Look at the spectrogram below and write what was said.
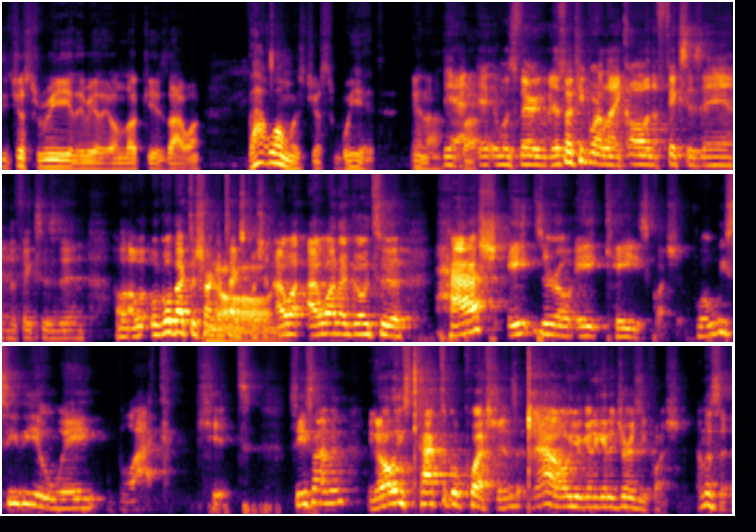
It's just really, really unlucky. Is that one? That one was just weird you know. Yeah, but. it was very weird. That's why people are like, "Oh, the fix is in. The fix is in." We'll go back to Shark no, Attack's question. No. I want I want to go to hash eight zero eight K's question. Will we see the away black kit? See, Simon, you got all these tactical questions. Now you're gonna get a jersey question. And listen,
